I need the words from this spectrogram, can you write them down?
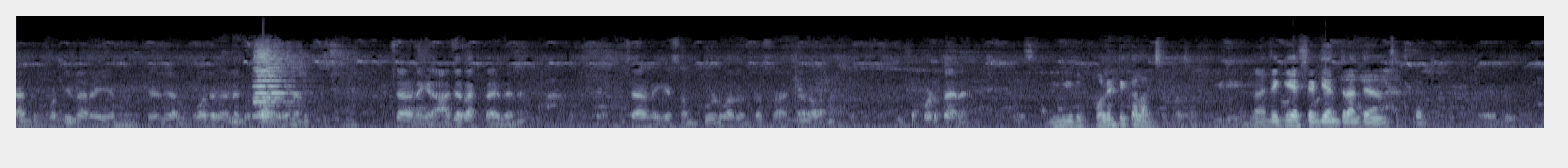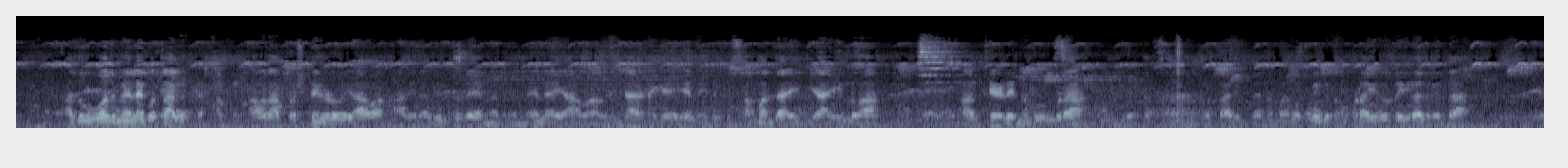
ಯಾಕೆ ಕೊಟ್ಟಿದ್ದಾರೆ ಏನು ಅಂತ ಹೇಳಿ ಅಲ್ಲಿ ಹೋದ ಮೇಲೆ ಗೊತ್ತಾಗುತ್ತೆ. ವಿಚಾರಣೆಗೆ ಹಾಜರಾಗ್ತಾ ಇದ್ದೇನೆ. ವಿಚಾರಣೆಗೆ ಸಂಪೂರ್ಣವಾದಂಥ ಸಹಕಾರವನ್ನು ಕೊಡ್ತೇನೆ. ನಿಮ್ಗೆ ಇದು ಪೊಲಿಟಿಕಲ್ ಅನ್ಸುತ್ತೆ ಸರ್? ರಾಜಕೀಯ ಷಡ್ಯಂತ್ರ ಅಂತ ಏನ್ ಅನ್ಸುತ್ತೆ? ಅದು ಹೋದ ಮೇಲೆ ಗೊತ್ತಾಗುತ್ತೆ ಅವರ ಪ್ರಶ್ನೆಗಳು ಯಾವ ಹಾದಿನಲ್ಲಿರ್ತದೆ ಅನ್ನೋದ್ರ ಮೇಲೆ ಯಾವ ವಿಚಾರಣೆಗೆ ಏನು ಇದಕ್ಕೆ ಸಂಬಂಧ ಇದೆಯಾ ಇಲ್ವಾ ಅಂತೇಳಿ ನಮಗೂ ಕೂಡ ಗೊತ್ತಾಗುತ್ತೆ. ನಮ್ಮ ಒಪ್ಪಿಗೂ ಕೂಡ ಇರೋದು ಇರೋದ್ರಿಂದ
